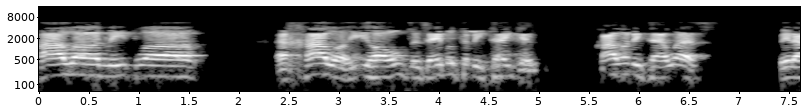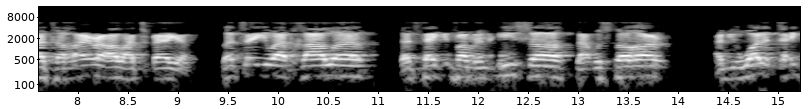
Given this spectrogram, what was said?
Chala nitla, a chala he holds is able to be taken. Chala niteles, bina tahira al Let's say you have chala that's taken from an Isa that was tahar, and you want to take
